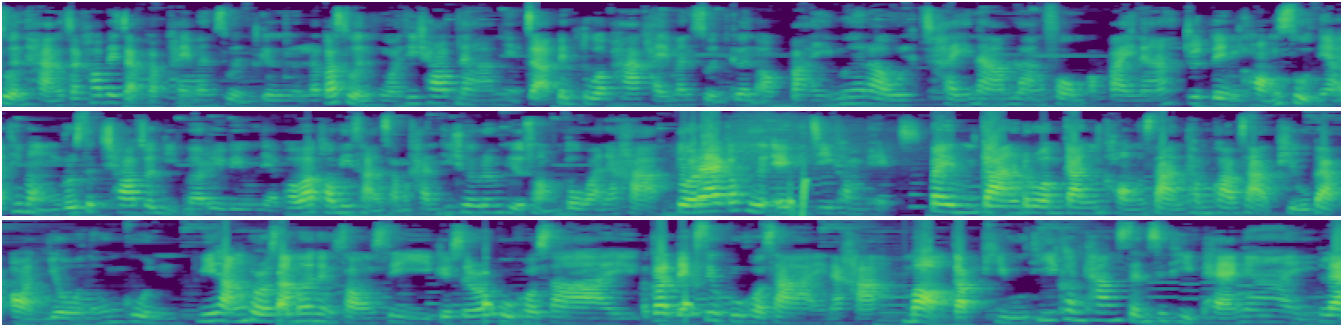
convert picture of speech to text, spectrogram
ส่วนหางจะเข้าไปจับกับไขมันส่วนเกิน แล้วก็ส่วนหัวที่ชอบน้ำเนี่ยจะเป็นตัวพาไขมันส่วนเกินออกไปเมื่อเราใช้น้ำล้างโฟมออกไปนะ จุดเด่นของสูตรเนี่ยที่หมองรู้สึกชอบจนหยิบมารีวิวเนี่ยเพราะว่าเขามีสารสำคัญที่ช่วยเรื่องผิว 2 ตัวนะคะ ตัวแรกก็คือ APG Complex เป็นการรวมกันของสารทำความสะอาดผิวแบบอ่อนโยนนะคุณคุณ มีทั้ง Prosamer 124 Glycerol Glucoside แล้วก็ Dexyl Glucoside นะคะ เหมาะกับผิวที่ค่อนข้างเซนซิทีฟแพ้ง่าย และ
